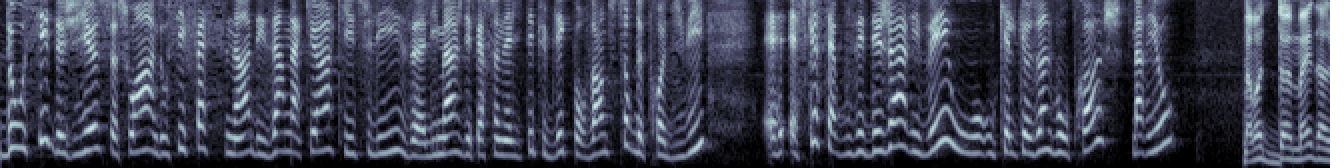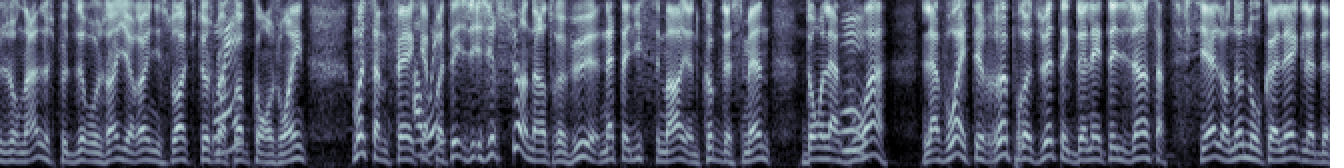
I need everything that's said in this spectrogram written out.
Dossier de JE ce soir, un dossier fascinant, des arnaqueurs qui utilisent euh, l'image des personnalités publiques pour vendre toutes sortes de produits. E- Est-ce que ça vous est déjà arrivé ou, ou quelques-uns de vos proches, Mario? Ben moi, demain, dans le journal, là, je peux dire aux gens, il y aura une histoire qui touche ma propre conjointe. Moi, ça me fait Ah capoter. J'ai j'ai reçu en entrevue euh, Nathalie Simard il y a une couple de semaines, dont la Mm. voix, la voix a été reproduite avec de l'intelligence artificielle. On a nos collègues là, de,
